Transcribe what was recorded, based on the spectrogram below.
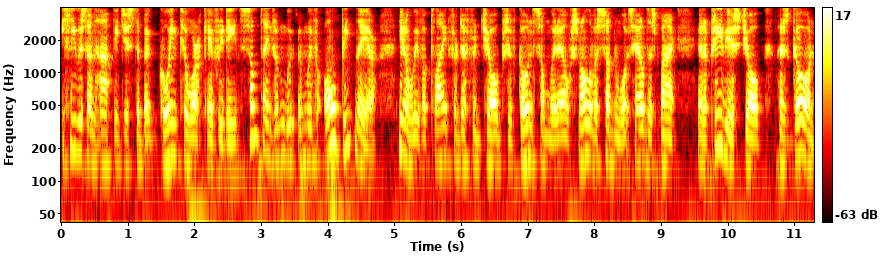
he was unhappy just about going to work every day. And sometimes, and we've all been there, you know, we've applied for different jobs, we've gone somewhere else, and all of a sudden, what's held us back in a previous job has gone.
